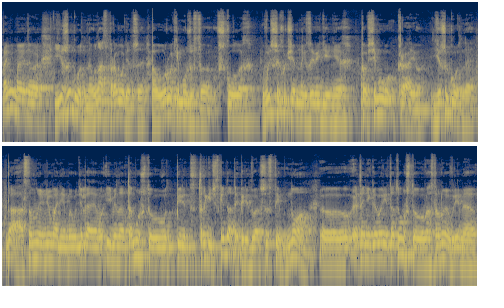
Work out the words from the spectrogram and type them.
Помимо этого, ежегодно у нас проводятся уроки мужества в школах, высших учебных заведениях по всему краю, ежегодно. Да, основное внимание мы уделяем именно тому, что вот перед трагической датой, перед 26-м, но э, это не говорит о том, что в остальное время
